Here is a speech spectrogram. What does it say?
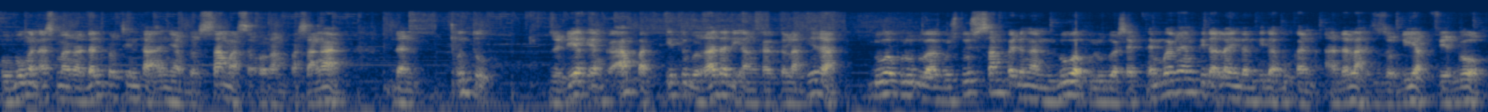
hubungan asmara dan percintaannya bersama seorang pasangan. Dan untuk zodiak yang keempat itu berada di angka kelahiran 22 Agustus sampai dengan 22 September yang tidak lain dan tidak bukan adalah zodiak Virgo.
